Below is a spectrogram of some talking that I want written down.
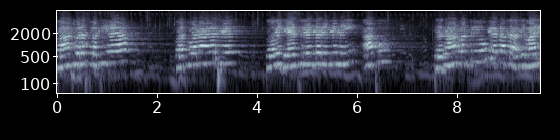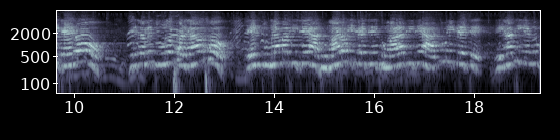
પાંચ વર્ષ પતી ગયા. પતવાના આવ્યા છે. તો હવે ગેસ સિલિન્ડર એમને નહીં આપું? પ્રધાનમંત્રીઓ કહેતા હતા કે મારી બહેનો જે તમે ચૂલો સળગાવો છો, એ ચૂલામાંથી જે આ ધુમાડો નીકળે છે ધુમાડાથી જે આંસુ નીકળે છે, એનાથી એમનું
